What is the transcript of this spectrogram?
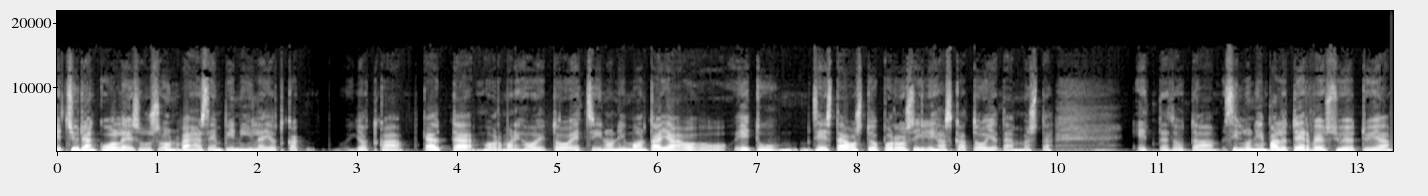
että sydänkuolleisuus on vähäisempi niillä, jotka, jotka käyttää hormonihoitoa. Että siinä on niin monta ja ei tule, se estää osteoporosia, lihaskatoa ja tämmöistä. Että tota, sillä on niin paljon terveyshyötyjä,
